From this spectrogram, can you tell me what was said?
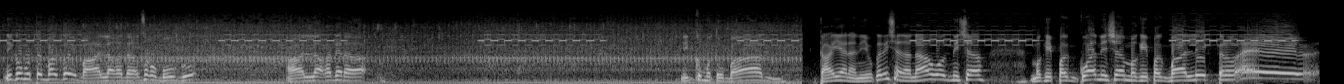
Di ko mo tubagoy, bahala ka dira. Sa ko bugo. Bahala ka dira. Di ko mo tubag. Kaya na niyo kani siya nanawag ni siya. Makipagkuan ni siya, makipagbalik pero eh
